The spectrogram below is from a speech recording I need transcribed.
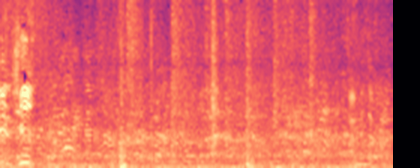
Chill, chill. I'm in the front.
